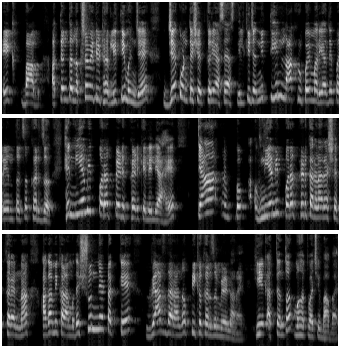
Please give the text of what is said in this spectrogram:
एक बाब अत्यंत लक्षवेधी ठरली ती म्हणजे जे कोणते शेतकरी असे असतील की ज्यांनी तीन लाख रुपये मर्यादेपर्यंतचं कर्ज हे नियमित परतफेड फेड केलेली आहे त्या नियमित परतफेड करणाऱ्या शेतकऱ्यांना आगामी काळामध्ये शून्य टक्के व्याज दरानं पीक कर्ज मिळणार आहे. ही एक अत्यंत महत्वाची बाब आहे.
